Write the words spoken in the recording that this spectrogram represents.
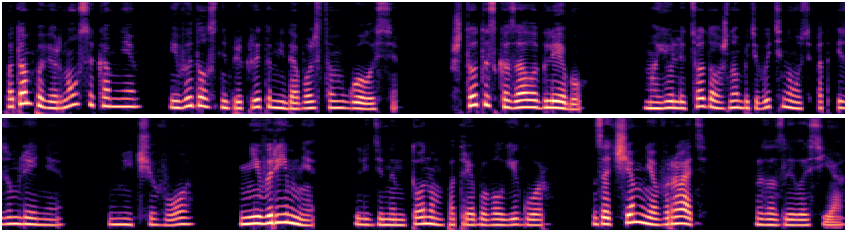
Потом повернулся ко мне и выдал с неприкрытым недовольством в голосе. «Что ты сказала Глебу?» Мое лицо, должно быть, вытянулось от изумления. «Ничего». «Не ври мне!» — ледяным тоном потребовал Егор. «Зачем мне врать?» — разозлилась я.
